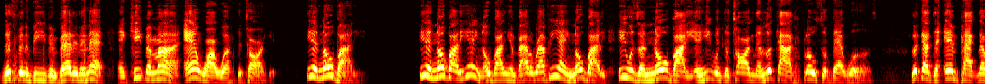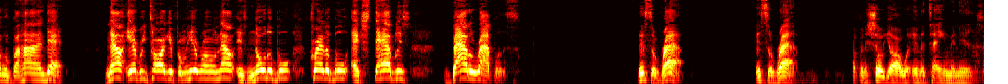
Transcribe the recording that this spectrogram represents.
This finna be even better than that. And keep in mind, Anwar was the target. He had nobody. He had nobody. He ain't nobody in battle rap. He ain't nobody. He was a nobody and he was the target. And look how explosive that was. Look at the impact that was behind that. Now every target from here on out is notable, credible, established battle rappers. It's a rap. It's a rap. I'm going to show y'all what entertainment is.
